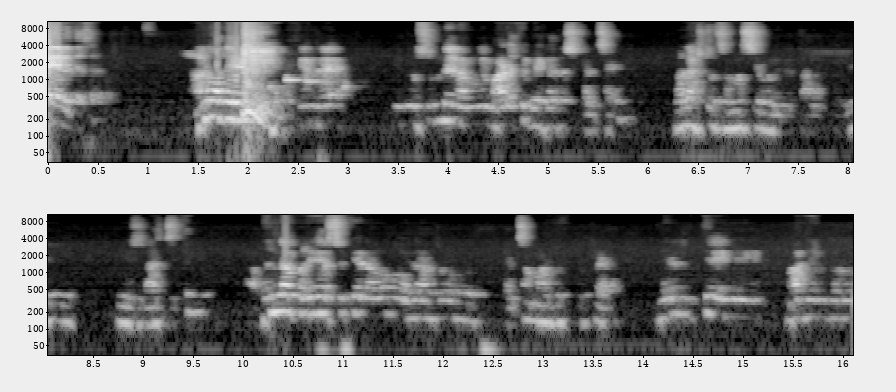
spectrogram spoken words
ಏನಿರುತ್ತೆ ಸರ್? ನಾನು ಅದೇ ಹೇಳ್ತೀನಿ ಯಾಕೆಂದ್ರೆ ಇದು ಸುಮ್ಮನೆ ನಮ್ಗೆ ಮಾಡಕ್ಕೆ ಬೇಕಾದಷ್ಟು ಕೆಲಸ ಇದೆ. ಬಹಳಷ್ಟು ಸಮಸ್ಯೆಗಳಿದೆ ತಾಲೂಕಲ್ಲಿ ಈ ರಾಜ್ಯದಲ್ಲಿ. ಅದನ್ನ ಪರಿಹರಿಸಕ್ಕೆ ನಾವು ಏನಾದ್ರು ಕೆಲಸ ಮಾಡ್ಬೇಕು ಬಿಟ್ರೆ ದಿನನಿತ್ಯ ಇಲ್ಲಿ ಮಾಧ್ಯಮದವರು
